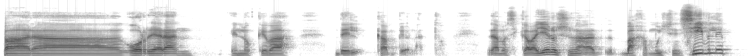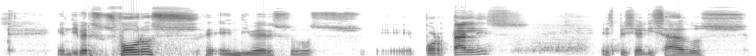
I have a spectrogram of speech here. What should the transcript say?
para Gorriarán en lo que va del campeonato. Damas y caballeros, es una baja muy sensible en diversos foros, en diversos eh, portales especializados.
